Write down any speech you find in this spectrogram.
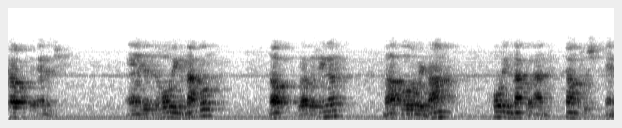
cut off the energy. And this is holding the knuckle. Now grab the finger, now all the way down, holding knuckle and thumb push in.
